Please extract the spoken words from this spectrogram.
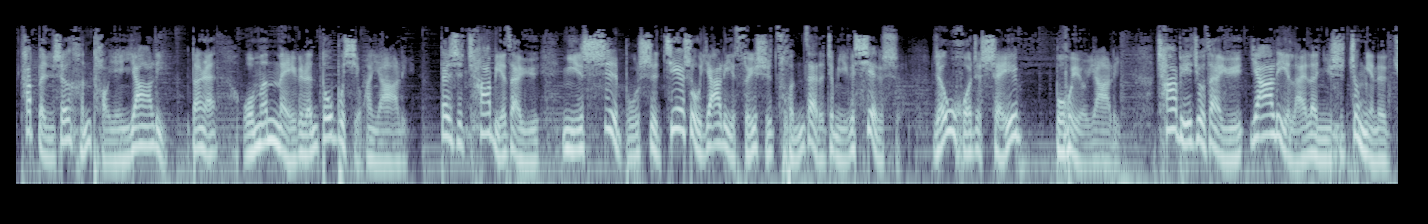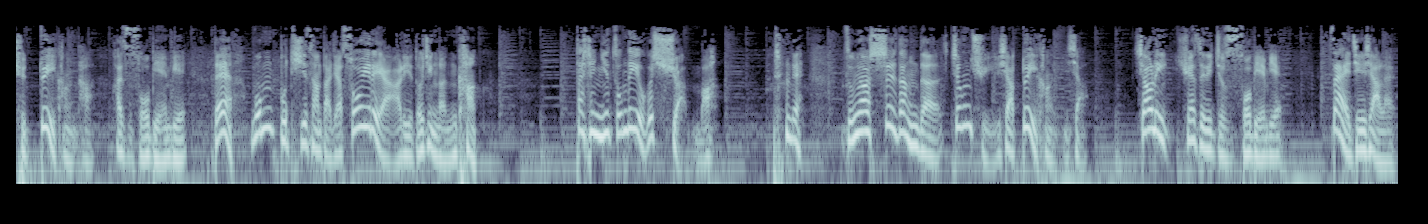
他本身很讨厌压力。当然，我们每个人都不喜欢压力，但是差别在于你是不是接受压力随时存在的这么一个现实。人活着谁不会有压力？差别就在于压力来了，你是正面的去对抗它，还是缩边边？当然，我们不提倡大家所有的压力都去硬抗，但是你总得有个选吧，对不对？总要适当的争取一下，对抗一下。小林选择的就是缩边边。再接下来，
